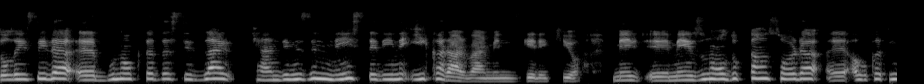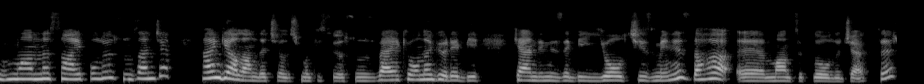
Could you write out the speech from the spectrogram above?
Dolayısıyla e, bu noktada sizler kendinizin ne istediğine iyi karar vermeniz gerekiyor. Me, e, mezun olduktan sonra e, avukat ünvanına sahip oluyorsunuz ancak hangi alanda çalışmak istiyorsunuz? Belki ona göre bir kendinize bir yol çizmeniz daha e, mantıklı olacaktır.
